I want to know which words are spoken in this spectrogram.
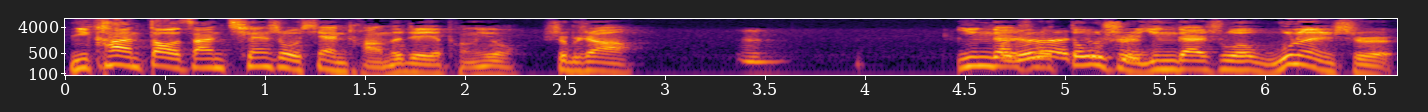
你看到咱签售现场的这些朋友，是不是啊？嗯。应该说都是应该说，无论是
